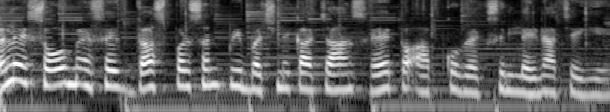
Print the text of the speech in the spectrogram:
भले 100 में से 10 परसेंट भी बचने का चांस है तो आपको वैक्सीन लेना चाहिए।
